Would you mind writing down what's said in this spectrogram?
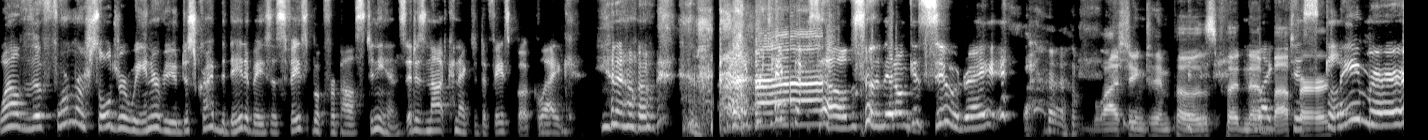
while the former soldier we interviewed described the database as Facebook for Palestinians, it is not connected to Facebook. Like, you know, protect themselves so that they don't get sued, right? Washington Post putting a like, buffer. disclaimer.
